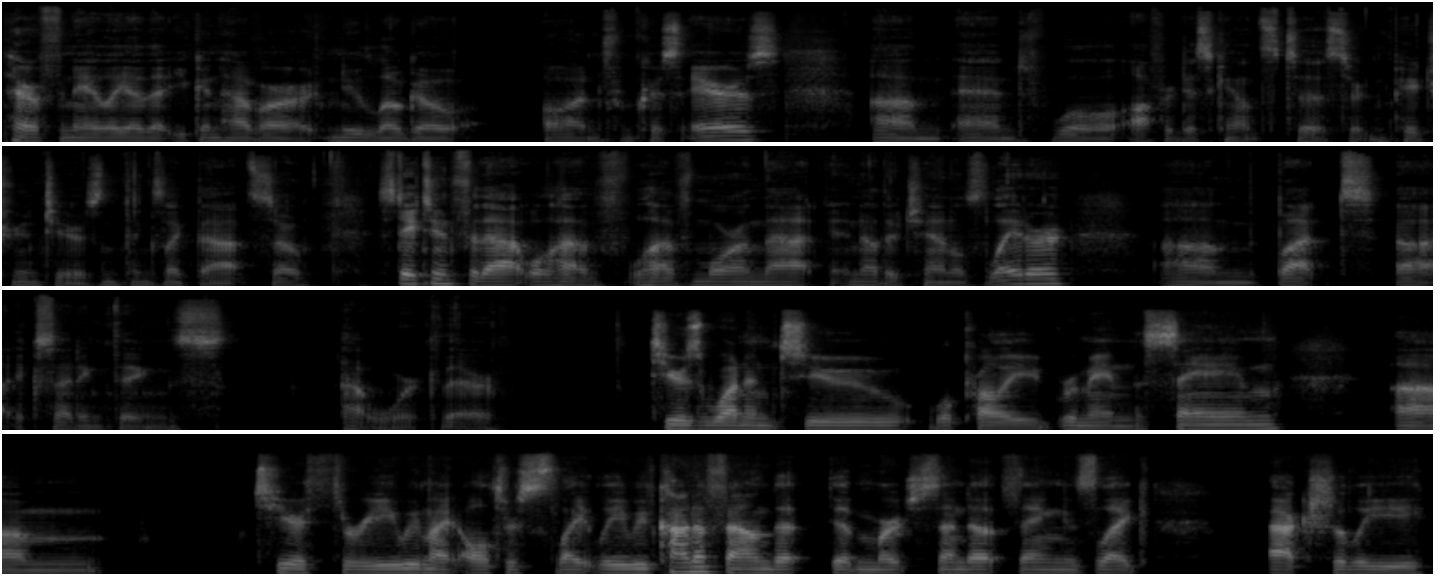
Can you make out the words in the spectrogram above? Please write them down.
paraphernalia that you can have our new logo on from Chris Ayres. Um, and we'll offer discounts to certain Patreon tiers and things like that. So stay tuned for that. We'll have we'll have more on that in other channels later. Um, but uh, exciting things at work there. Tiers one and two will probably remain the same. Um, tier three we might alter slightly. We've kind of found that the merch send out thing is like actually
